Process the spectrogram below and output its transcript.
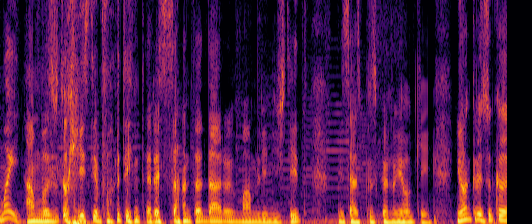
Măi, am văzut o chestie foarte interesantă, dar m-am liniștit. Mi s-a spus că nu e ok. Eu am crezut că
